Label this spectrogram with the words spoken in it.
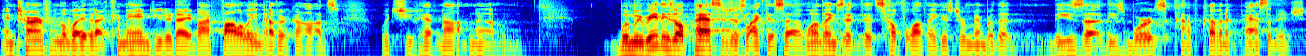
and turn from the way that I command you today by following other gods which you have not known. When we read these old passages like this, uh, one of the things that, that's helpful, I think, is to remember that these, uh, these words, kind of covenant passage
